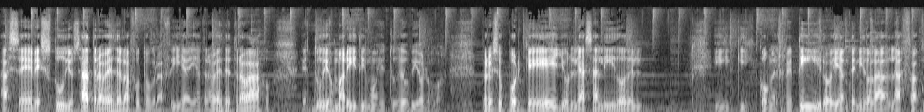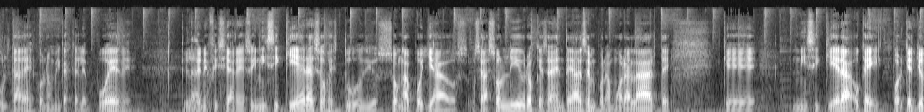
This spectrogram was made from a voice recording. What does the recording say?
hacer estudios a través de la fotografía y a través de trabajo, estudios marítimos y estudios biólogos. Pero eso es porque ellos le ha salido del y, con el retiro y han tenido las facultades económicas que le puede beneficiar eso. Y ni siquiera esos estudios son apoyados. O sea, son libros que esa gente hacen por amor al arte, que ni siquiera, ok, porque yo,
